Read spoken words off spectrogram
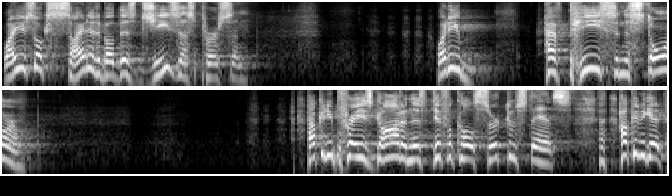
Why are you so excited about this Jesus person? Why do you have peace in the storm? How can you praise God in this difficult circumstance? How can we get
